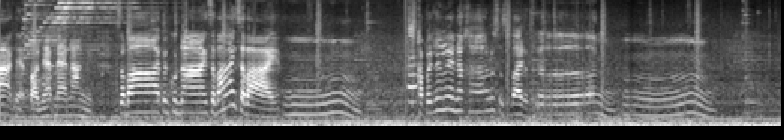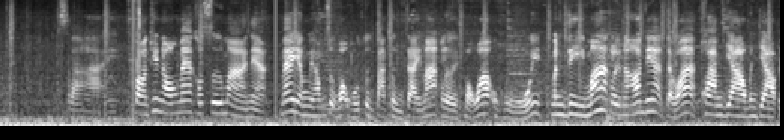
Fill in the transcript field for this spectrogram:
มากๆเนี่ย ตอนนี้แม่นั่งนี่สบายเป็นคุณนายสบายสบายอืมขับไปเรื่อยๆนะคะ รู้สึกสบายเหลือเกินอื ตอนที่น้องแม่เขาซื้อมาเนี่ยแม่ยังมีความรู้สึกว่าโอ้โหตื่นตาตื่นใจมากเลย บอกว่าโอ้โหมันดีมากเลยนะเนี่ยแต่ว่าความยาวมันยาวไป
